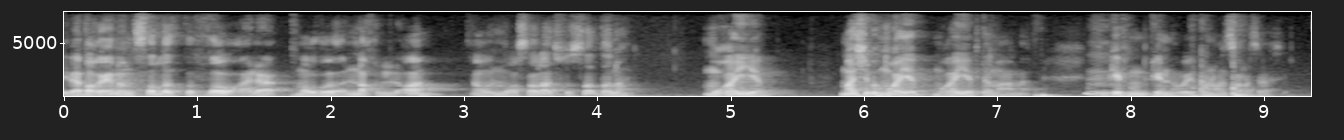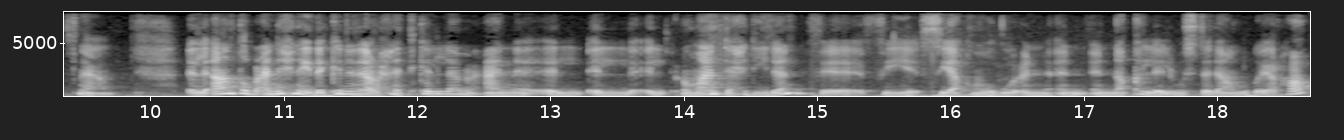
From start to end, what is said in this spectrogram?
إذا بغينا نسلط الضوء على موضوع النقل العام أو المواصلات في السلطنة مغيب. ما شبه مغيب مغيب تماما. كيف ممكن هو يكون عنصر أساسي؟ نعم. الآن طبعا نحن إذا كنا راح نتكلم عن ال- ال- العمان تحديدا في, في سياق موضوع الن- الن- النقل المستدام وغيرها.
